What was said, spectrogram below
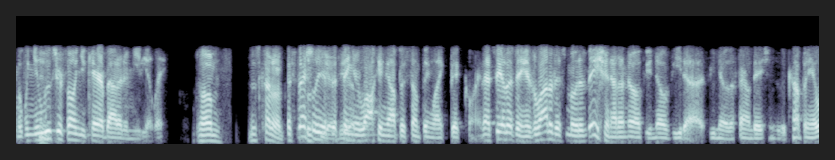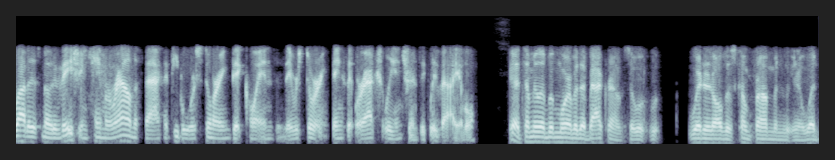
But when you hmm. lose your phone, you care about it immediately. Um, this kind of especially if the idea. thing you're locking up is something like Bitcoin. That's the other thing is a lot of this motivation. I don't know if you know Vida, if you know the foundations of the company. A lot of this motivation came around the fact that people were storing bitcoins and they were storing things that were actually intrinsically valuable. Yeah, tell me a little bit more about the background. So, where did all this come from, and you know what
